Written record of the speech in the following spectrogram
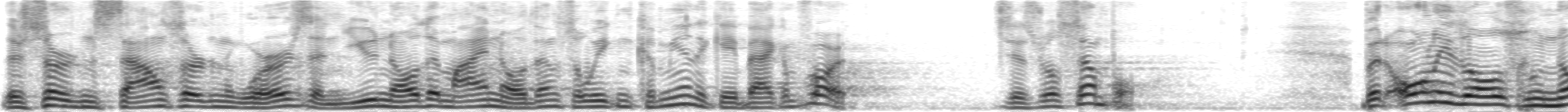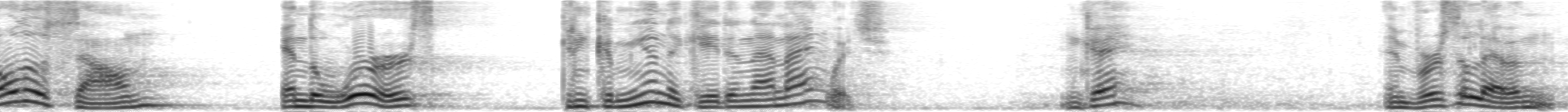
There's certain sounds, certain words, and you know them, I know them, so we can communicate back and forth. It's just real simple. But only those who know the sound and the words can communicate in that language. Okay? In verse 11,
